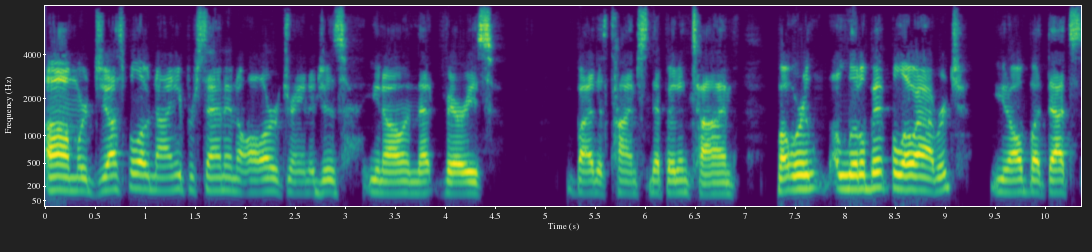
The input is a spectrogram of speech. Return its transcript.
um, we're just below 90% in all our drainages, you know, and that varies by the time snippet and time, but we're a little bit below average, you know, but that's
